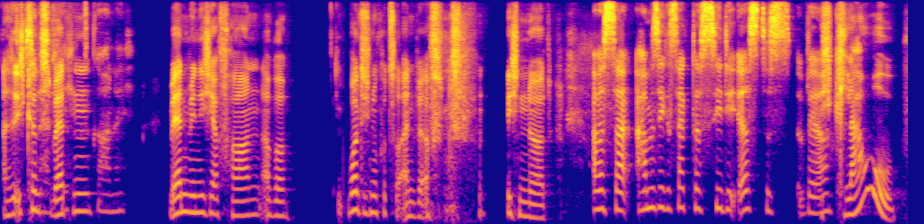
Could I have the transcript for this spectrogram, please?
Also ich könnte es wetten, jetzt gar nicht. werden wir nicht erfahren, aber wollte ich nur kurz so einwerfen. ich Nerd. Aber haben sie gesagt, dass sie die erste wäre? Ich glaube.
